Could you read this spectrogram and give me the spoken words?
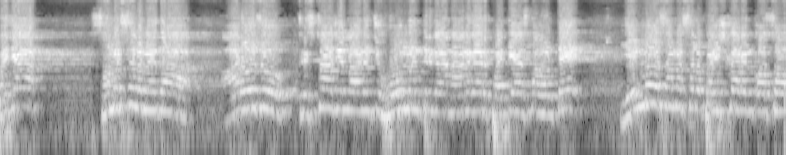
ప్రజా సమస్యల మీద ఆ రోజు కృష్ణా జిల్లా నుంచి హోంమంత్రిగా నాన్నగారు పనిచేస్తా ఉంటే ఎన్నో సమస్యల పరిష్కారం కోసం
